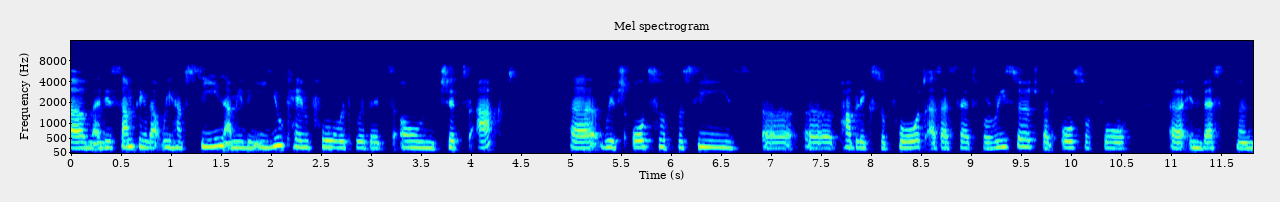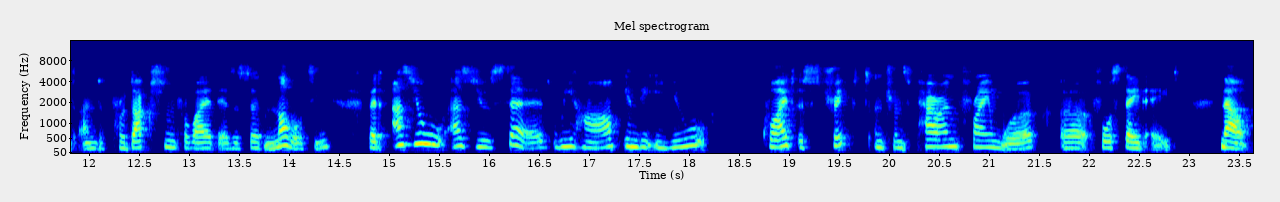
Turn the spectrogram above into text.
Um, and is something that we have seen. I mean, the EU came forward with its own CHIPS Act, uh, which also foresees uh, uh, public support, as I said, for research, but also for uh, investment and production, provided there's a certain novelty. But as you, as you said, we have in the EU quite a strict and transparent framework uh, for state aid. Now,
